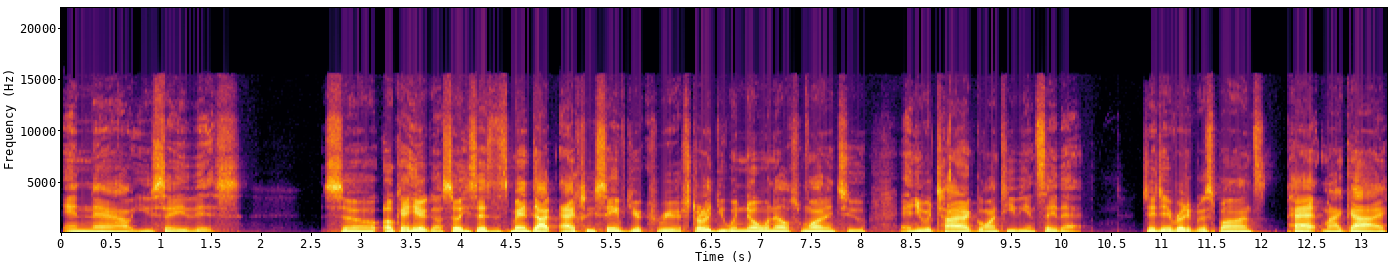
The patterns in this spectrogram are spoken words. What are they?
and now you say this. So, okay, here it goes. So he says, This man, Doc, actually saved your career, started you when no one else wanted to, and you retire, go on TV and say that. JJ Redick responds, Pat, my guy,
